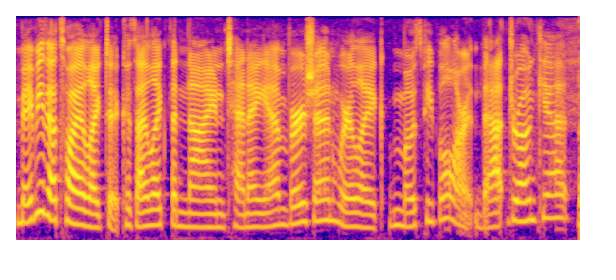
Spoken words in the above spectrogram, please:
Maybe that's why I liked it because I like the 9, 10 a.m. version where like most people aren't that drunk yet.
